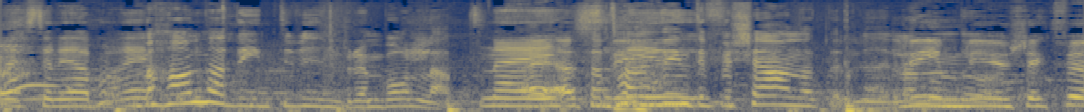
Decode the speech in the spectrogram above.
Resten jag bara, Men han hade inte vinbrännbollat. nej, alltså, det- hade inte förtjänat en vila. Rimlig ändå. ursäkt för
